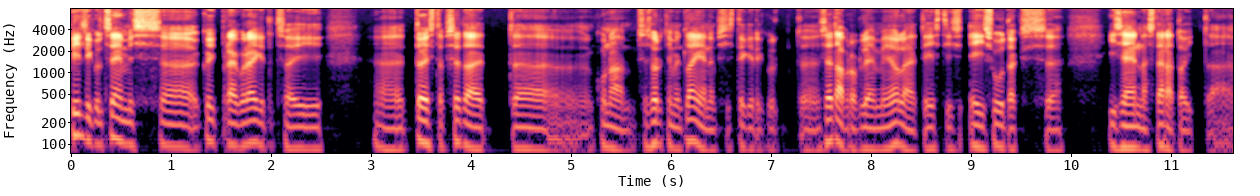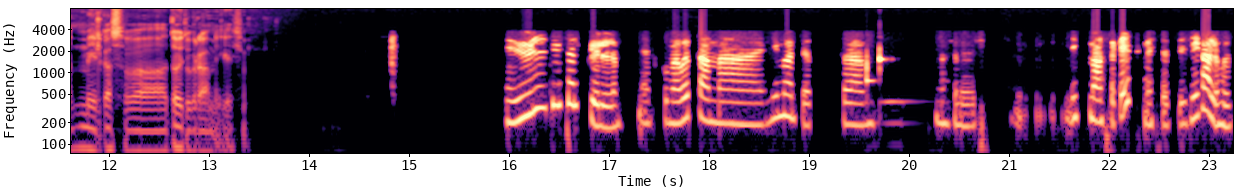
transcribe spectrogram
piltlikult see, mis äh, kõik praegu räägitud sai, äh, tõestab seda, et kuna see sortiment laieneb, siis tegelikult seda probleemi ei ole, et Eestis ei suudaks iseennast ära toita meil kasvava toidukraamiga, eks ju? Üldiselt küll, et kui me võtame niimoodi, et äh, noh, sellist mitme aasta keskmist, et siis igal juhul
